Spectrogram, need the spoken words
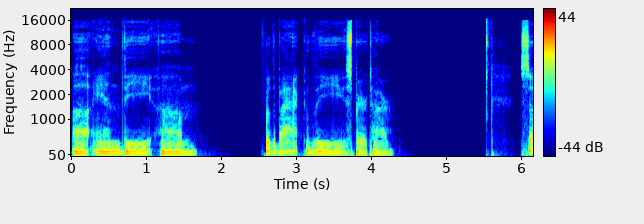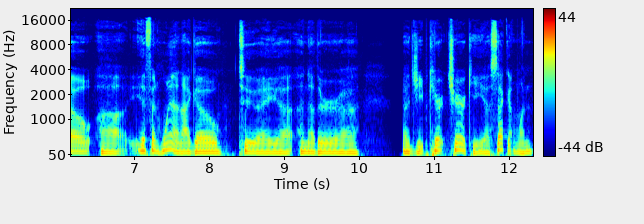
uh, and the um, for the back the spare tire. So uh, if and when I go to a uh, another uh, a Jeep Cherokee, a second one,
